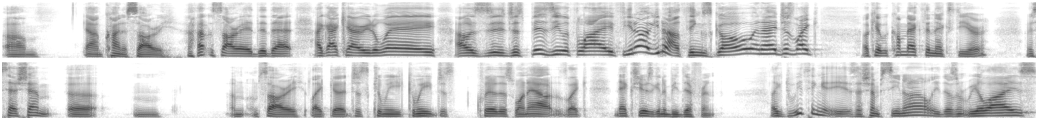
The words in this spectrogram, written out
um, I'm kind of sorry. I'm sorry I did that. I got carried away. I was just busy with life. You know, you know how things go. And I just like, okay, we come back the next year. I say, Hashem, uh, mm, I'm, I'm sorry. Like, uh, just can we can we just clear this one out? It's like next year's going to be different. Like, do we think is Hashem senile? He doesn't realize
